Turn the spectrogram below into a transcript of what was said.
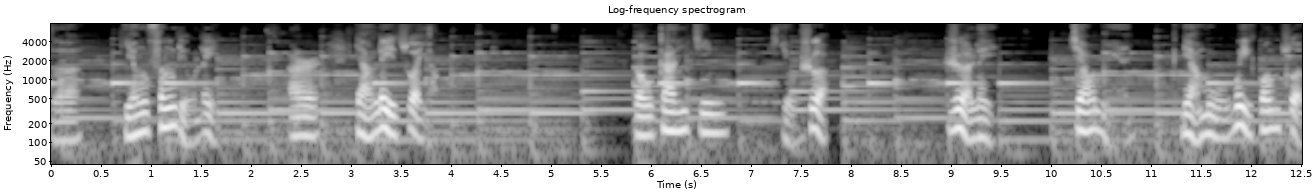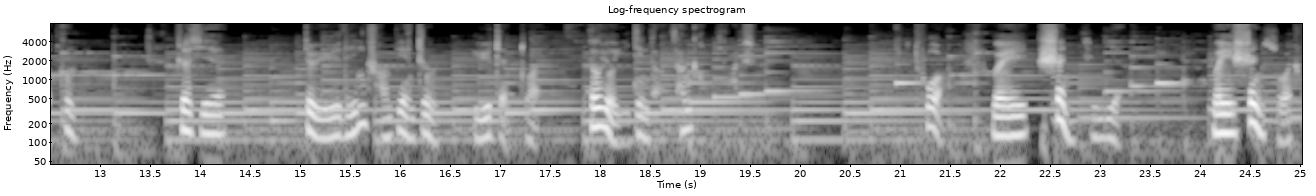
则迎风流泪而两泪作痒；如肝经有热，热泪交黏，两目畏光作痛，这些对于临床辨证与诊断。都有一定的参考价值。唾为肾之液，为肾所主。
